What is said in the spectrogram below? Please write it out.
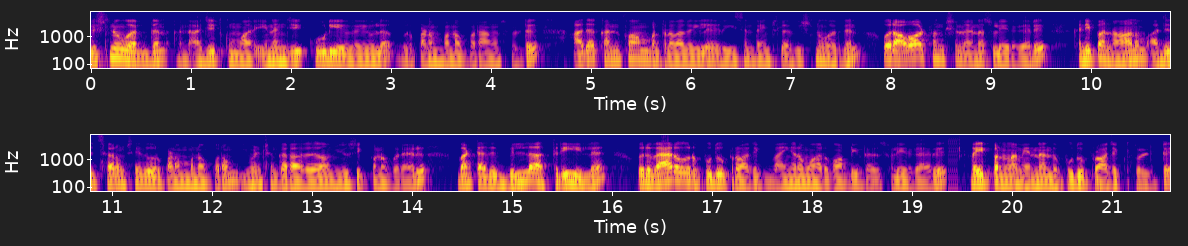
விஷ்ணுவர்தன் அண்ட் அஜித் குமார் இணைஞ்சு கூடிய விரைவில் ஒரு படம் பண்ண போகிறாங்கன்னு சொல்லிட்டு அதை கன்ஃபார்ம் பண்ணுற வகையில் ரீசெண்ட் டைம்ஸில் விஷ்ணுவர்தன் ஒரு அவார்ட் ஃபங்க்ஷனில் என்ன சொல்லியிருக்காரு? கண்டிப்பாக நானும் அஜித் சாரும் சேர்ந்து ஒரு படம் பண்ண போகிறோம் யுவன் சங்கர் அதை தான் மியூசிக் பண்ண போகிறாரு பட் அது பில்லா த்ரீ இல்லை ஒரு வேற ஒரு புது ப்ராஜெக்ட் பயங்கரமாக இருக்கும் அப்படின்றத சொல்லியிருக்காரு. வெயிட் பண்ணலாம் என்ன அந்த புது ப்ராஜெக்ட் சொல்லிட்டு.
